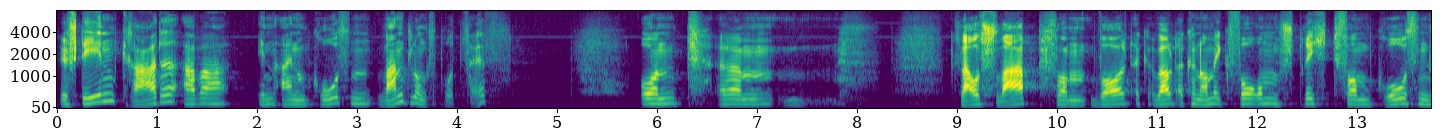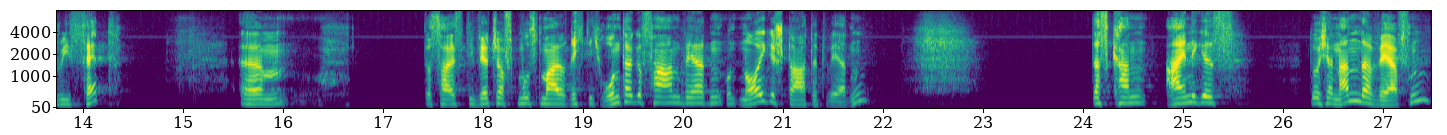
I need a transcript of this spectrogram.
Wir stehen gerade aber in einem großen Wandlungsprozess und ähm, Klaus Schwab vom World, World, Economic Forum spricht vom großen Reset. Ähm, das heißt, die Wirtschaft muss mal richtig runtergefahren werden und neu gestartet werden. das kann einiges durcheinander werfen.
